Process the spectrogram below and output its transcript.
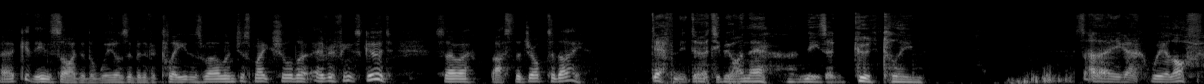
uh, get the inside of the wheels a bit of a clean as well, and just make sure that everything's good. So uh, that's the job today. Definitely dirty behind there, needs a good clean. So there you go, wheel off,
